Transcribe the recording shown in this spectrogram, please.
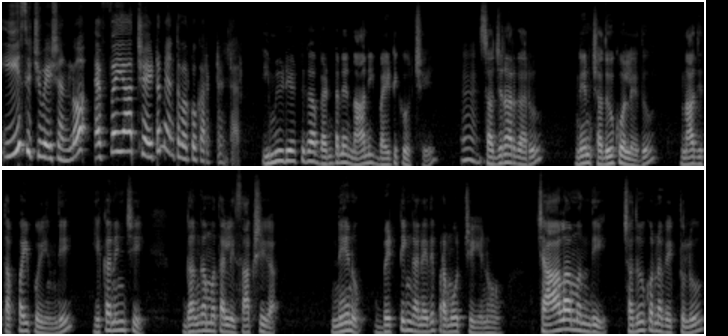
ఈ సిచ్యువేషన్లో ఎఫ్ఐఆర్ చేయటం ఎంతవరకు కరెక్ట్ అంటారు? ఇమీడియట్గా వెంటనే నాని బయటికి వచ్చి సజ్జనార్ గారు నేను చదువుకోలేదు. నాది తప్పైపోయింది. ఇక నుంచి గంగమ్మ తల్లి సాక్షిగా నేను బెట్టింగ్ అనేది ప్రమోట్ చేయను. చాలామంది చదువుకున్న వ్యక్తులు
